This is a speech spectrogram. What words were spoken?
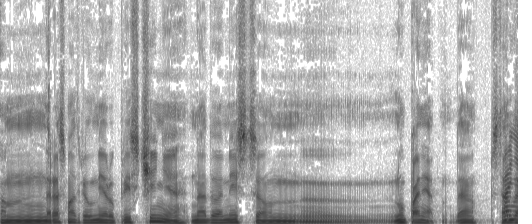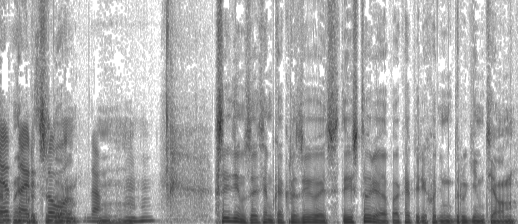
эм, рассматривал меру пресечения. На два месяца он, э, ну, понятно, да? Стандартная понятно, процедура. Арестован, да. Угу. Угу. Следим за тем, как развивается эта история, а пока переходим к другим темам.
